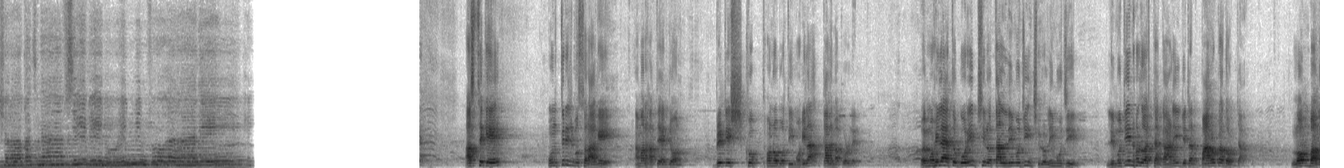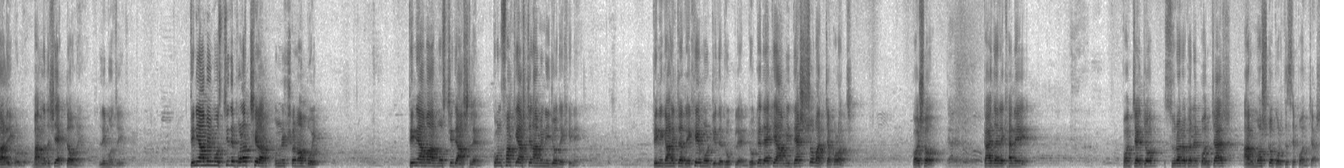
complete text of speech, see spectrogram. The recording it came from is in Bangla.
شرقت نفسي بنور من فؤادي আজ থেকে উনত্রিশ বছর আগে আমার হাতে একজন ব্রিটিশ খুব ধনবতী মহিলা কালেমা পড়লেন ওই মহিলা এত গরিব ছিল তার লিমুজিন ছিল লিমুজিন লিমুজিন হলো একটা গাড়ি যেটার বারোটা দরজা লম্বা গাড়িগুলো বাংলাদেশে একটাও নেই লিমুজিন তিনি আমি মসজিদে পড়াচ্ছিলাম উনিশশো তিনি আমার মসজিদে আসলেন। কোন ফাঁকে আসছেন আমি নিজেও দেখিনি। তিনি গাড়িটা রেখে মসজিদে ঢুকলেন। ঢুকে দেখে আমি দেড়শো বাচ্চা পড়াচ্ছি। কয়শো? কায়দার এখানে পঞ্চাশ জন, সুরার ওখানে পঞ্চাশ, আর মস্ক করতেছে পঞ্চাশ।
